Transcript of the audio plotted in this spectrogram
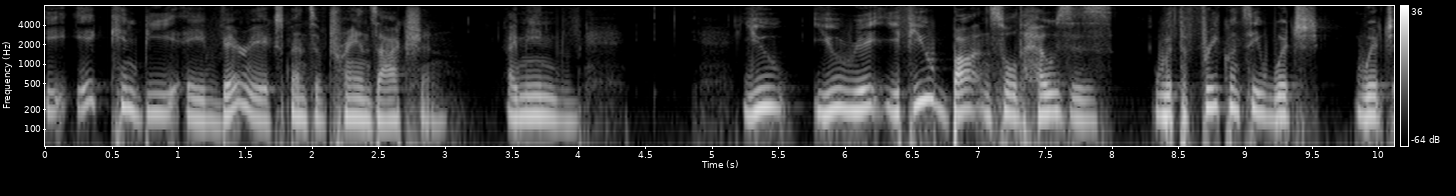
it can be a very expensive transaction. I mean, you you re- if you bought and sold houses with the frequency which which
